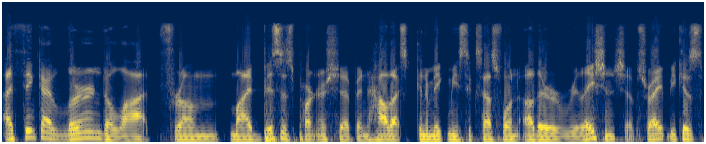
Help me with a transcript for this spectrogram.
I think I learned a lot from my business partnership and how that's going to make me successful in other relationships, right? Because,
